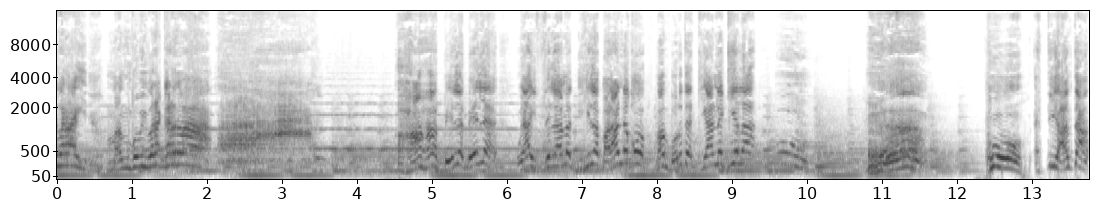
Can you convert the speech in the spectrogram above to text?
ඉවරයි මං උඹ ඉවර කරනවා. හා හා බෙල්ල බෙල්ල ඔයා ඉස්සෙල්ලාම ගිහිල්ලා බලන්නකෝ මම බොරුද කියන්නේ කියලා හෝ ඇති අන්තම්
